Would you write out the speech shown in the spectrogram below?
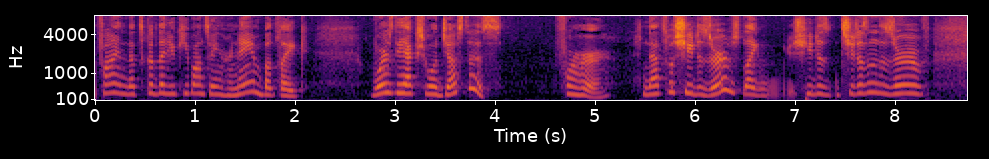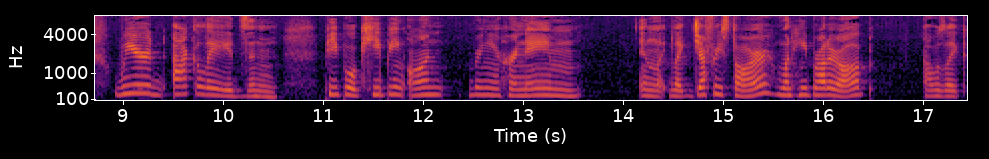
fine, that's good that you keep on saying her name, but like, where's the actual justice for her? That's what she deserves. Like she does, she doesn't deserve weird accolades and people keeping on bringing her name in like like Jeffree Star when he brought her up, I was like,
